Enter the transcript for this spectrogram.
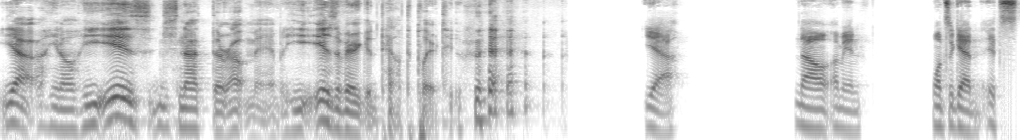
Yeah, you know, he is just not the route man, but he is a very good talented player too. yeah. No, I mean, once again, it's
